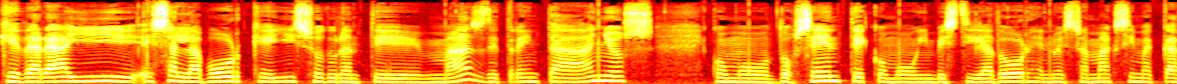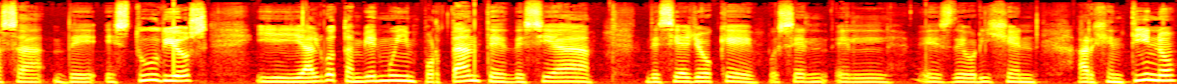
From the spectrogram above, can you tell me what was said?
quedará ahí esa labor que hizo durante más de 30 años como docente, como investigador en nuestra máxima casa de estudios y algo también muy importante decía decía yo que pues él, él es de origen argentino,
